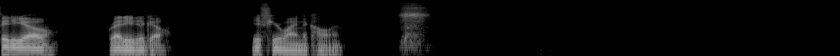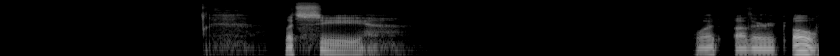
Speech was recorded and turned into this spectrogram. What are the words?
video ready to go if you're wanting to call in. Let's see. What other? Oh,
